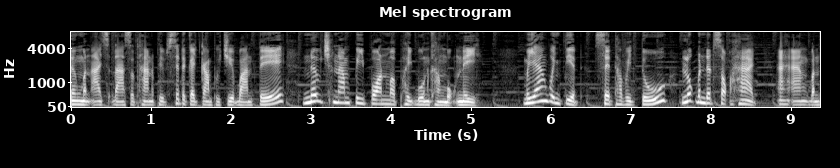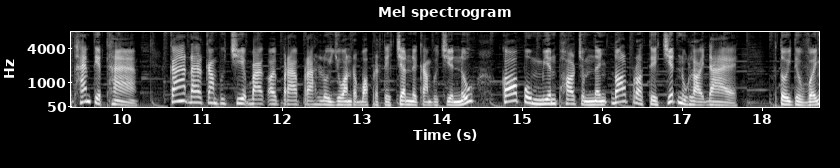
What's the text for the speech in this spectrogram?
នឹងមិនអាចស្ដារស្ថានភាពសេដ្ឋកិច្ចកម្ពុជាបានទេ នៅឆ្នាំ2024ខាងមុខនេះម្យ៉ាងវិញទៀតសេដ្ឋវិទូលោកបណ្ឌិតសុកហាជអះអាងបន្ថែមទៀតថា ការដែលកម្ពុជាបើកឲ្យប្រើប្រាស់លុយយន់របស់ប្រទេសចិននៅកម្ពុជានោះក៏ពុំមានផលចំណេញដល់ប្រទេសជាតិនោះឡើយដែរផ្ទុយទៅវិញ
